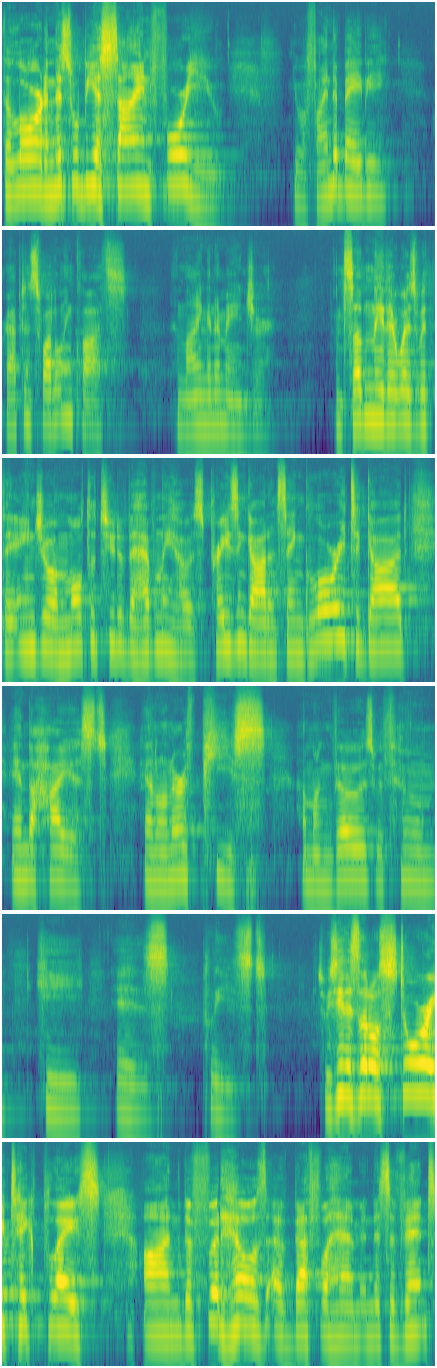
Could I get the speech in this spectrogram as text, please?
the Lord, and this will be a sign for you. You will find a baby wrapped in swaddling cloths and lying in a manger. And suddenly there was with the angel a multitude of the heavenly hosts, praising God and saying, Glory to God in the highest, and on earth peace among those with whom he is pleased. So we see this little story take place on the foothills of Bethlehem, and this event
